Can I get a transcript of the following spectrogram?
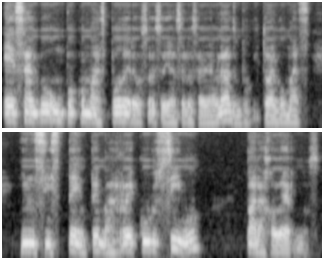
es algo un poco más poderoso, eso ya se los había hablado, es un poquito algo más insistente, más recursivo para jodernos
